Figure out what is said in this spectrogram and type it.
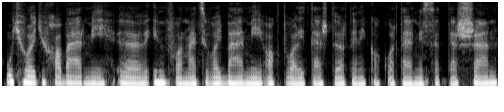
Úgyhogy ha bármi információ vagy bármi aktualitás történik, akkor természetesen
